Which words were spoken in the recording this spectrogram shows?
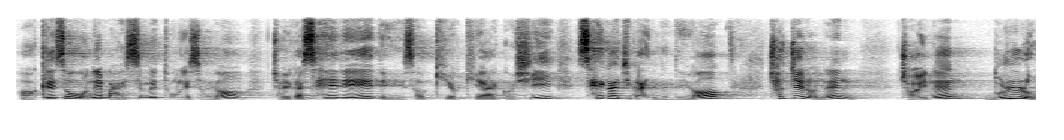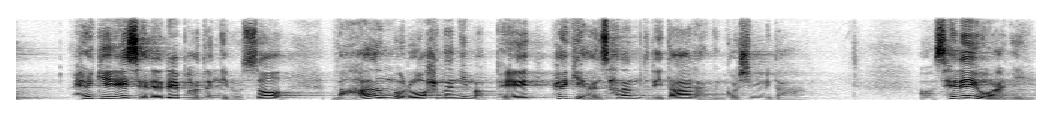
어, 그래서 오늘 말씀을 통해서요, 저희가 세례에 대해서 기억해야 할 것이 세 가지가 있는데요. 첫째로는 저희는 물로 회개의 세례를 받은 이로써 마음으로 하나님 앞에 회개한 사람들이다라는 것입니다. 어, 세례 요한이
